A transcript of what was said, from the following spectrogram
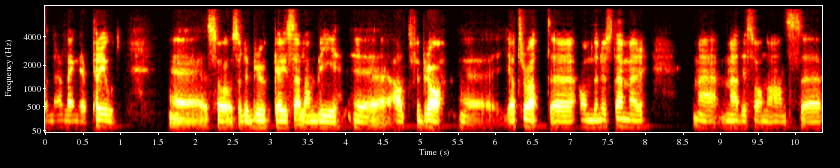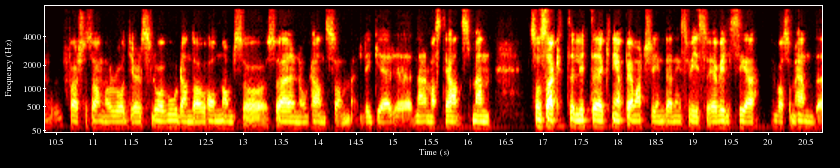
under en längre period. Eh, så, så det brukar ju sällan bli eh, allt för bra. Eh, jag tror att om det nu stämmer med Madison och hans eh, försäsong och Rogers lovordande av honom så, så är det nog han som ligger eh, närmast till hands. Men som sagt, lite knepiga matcher inledningsvis och jag vill se vad som händer.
